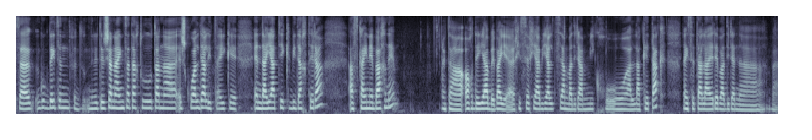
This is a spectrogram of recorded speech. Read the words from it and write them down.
za, guk deitzen, nire teresian haintzat hartu dutan uh, eskualdea, litaik endaiatik bidartera, azkaine barne, Eta hor deia, be, bai, egizegia bialtzean badira mikro aldaketak, naiz eta ala ere badiren, uh, ba,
